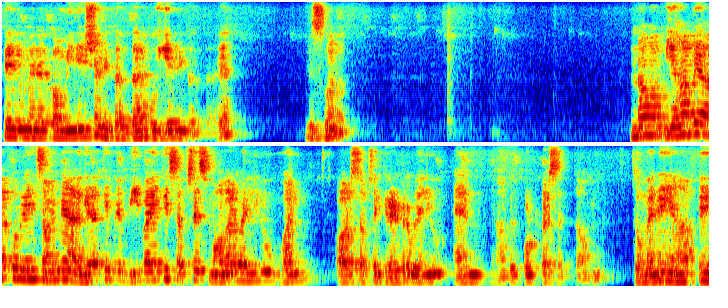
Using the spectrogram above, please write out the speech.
के जो मेरा कॉम्बिनेशन निकलता है, वो ये निकलता है दिस वन नो यहाँ पे आपको रेंज समझ में आ गया कि मैं वी वाई की सबसे स्मॉलर वैल्यू वन और सबसे ग्रेटर वैल्यू एन यहाँ पे पुट कर सकता हूँ। तो मैंने यहाँ पे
